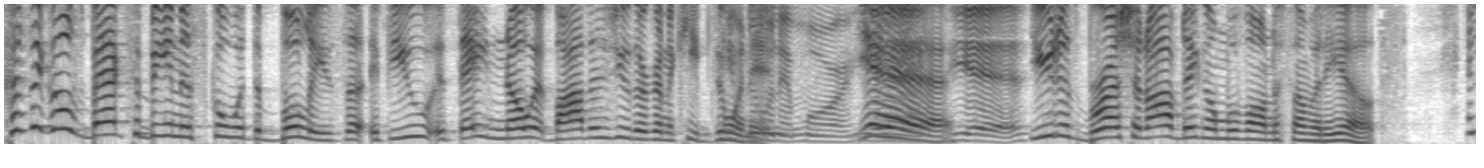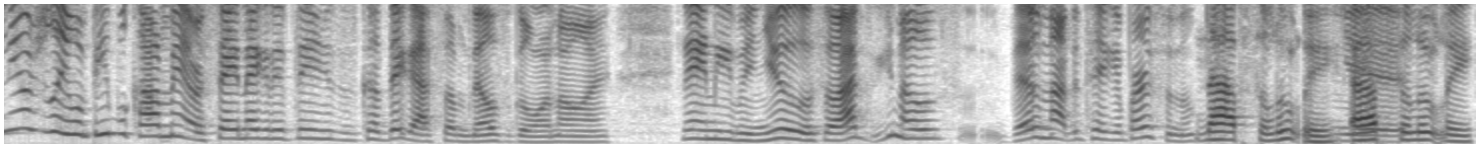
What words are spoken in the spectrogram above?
Cause it goes back to being in school with the bullies. The, if you if they know it bothers you, they're gonna keep doing Keep it. doing it more. Yeah. Yeah. Yeah. You just brush it off, they're gonna move on to somebody else. And usually when people comment or say negative things, it's because they got something else going on. It ain't even you. So I, you know, it's better not to take it personal. Absolutely. Yeah. Absolutely.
